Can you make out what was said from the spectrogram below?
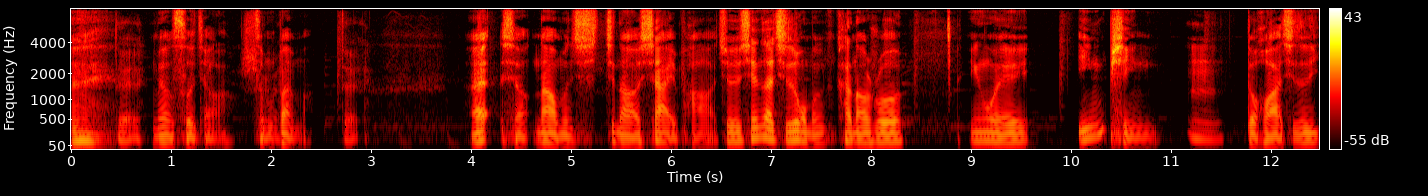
哎，对，没有社交怎么办嘛？对，哎，行，那我们进到下一趴，就是现在其实我们看到说，因为音频嗯的话，其实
